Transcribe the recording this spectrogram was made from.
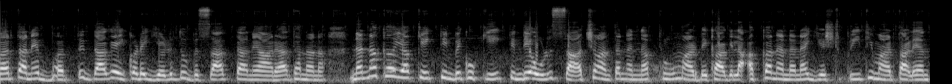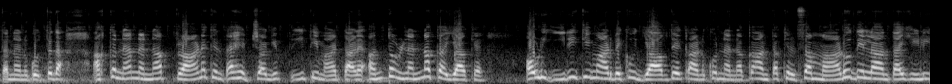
ಬರ್ತಾನೆ, ಬರ್ತಿದ್ದಾಗ ಈ ಕಡೆ ಎಳೆದು ಬಿಸಾಕ್ತಾನೆ ಆರಾಧನನ. ನನ್ನ ಅಕ್ಕ ಯಾಕೆ ಕೇಕ್ ತಿನ್ಬೇಕು? ಕೇಕ್ ತಿಂದೆ ಅವಳು ಸಾಚ ಅಂತ ನನ್ನ ಪ್ರೂವ್ ಮಾಡಬೇಕಾಗಿಲ್ಲ. ಅಕ್ಕ ನನ್ನನ್ನು ಎಷ್ಟು ಪ್ರೀತಿ ಮಾಡ್ತಾಳೆ ಅಂತ ನನಗೆ ಗೊತ್ತದ. ಅಕ್ಕನ ನನ್ನ ಪ್ರಾಣಕ್ಕಿಂತ ಹೆಚ್ಚಾಗಿ ಪ್ರೀತಿ ಮಾಡ್ತಾಳೆ. ಅಂತವಳು ನನ್ನ ಅಕ್ಕ ಯಾಕೆ? ಅವಳು ಈ ರೀತಿ ಮಾಡಬೇಕು, ಯಾವುದೇ ಕಾರಣಕ್ಕೂ ನನ್ನಕ್ಕ ಅಂತ ಕೆಲಸ ಮಾಡೋದಿಲ್ಲ ಅಂತ ಹೇಳಿ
